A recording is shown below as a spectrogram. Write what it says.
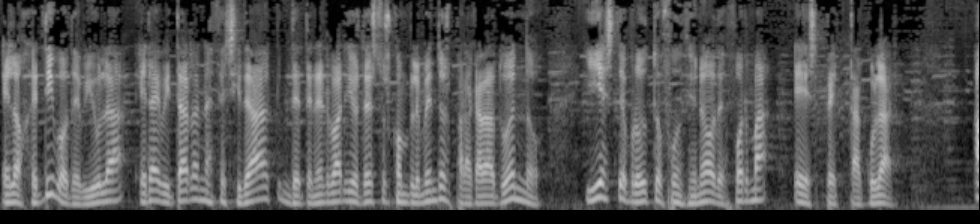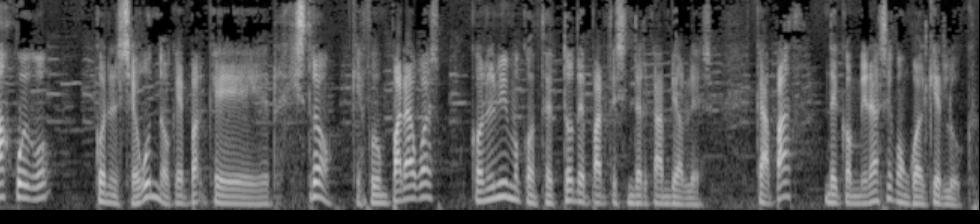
El objetivo de Viula era evitar la necesidad de tener varios de estos complementos para cada atuendo, y este producto funcionó de forma espectacular, a juego con el segundo que, registró, que fue un paraguas con el mismo concepto de partes intercambiables, capaz de combinarse con cualquier look.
